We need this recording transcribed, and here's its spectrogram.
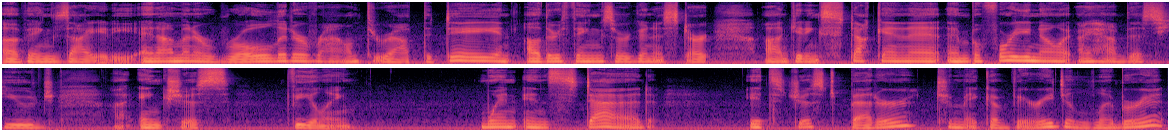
of anxiety. And I'm going to roll it around throughout the day, and other things are going to start uh, getting stuck in it. And before you know it, I have this huge uh, anxious feeling. When instead, it's just better to make a very deliberate,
